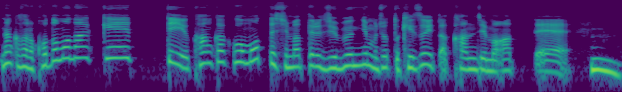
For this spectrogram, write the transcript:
なんかその子供だけっていう感覚を持ってしまってる自分にもちょっと気づいた感じもあって、うん。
